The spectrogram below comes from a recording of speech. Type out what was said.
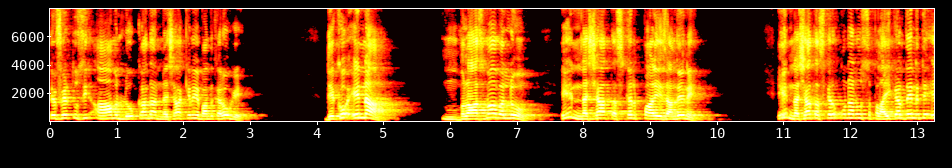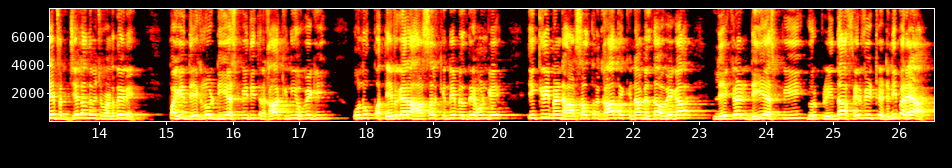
ਤੇ ਫਿਰ ਤੁਸੀਂ ਆਮ ਲੋਕਾਂ ਦਾ ਨਸ਼ਾ ਕਿਵੇਂ ਬੰਦ ਕਰੋਗੇ? ਦੇਖੋ, ਇਹਨਾਂ ਮੁਲਾਜ਼ਮਾਂ ਵੱਲੋਂ ਇਹ ਨਸ਼ਾ ਤਸਕਰ ਪਾਲੇ ਜਾਂਦੇ ਨੇ। ਇਹ ਨਸ਼ਾ ਤਸਕਰ ਉਹਨਾਂ ਨੂੰ ਸਪਲਾਈ ਕਰਦੇ ਨੇ ਤੇ ਇਹ ਫਿਰ ਜੇਲ੍ਹਾਂ ਦੇ ਵਿੱਚ ਵੰਡਦੇ ਨੇ। ਭਾਈ ਦੇਖ ਲਓ ਡੀਐਸਪੀ ਦੀ ਤਨਖਾਹ ਕਿੰਨੀ ਹੋਵੇਗੀ। ਉਹਨੂੰ ਭੱਤੇ ਵਗੈਰਾ ਹਰ ਸਾਲ ਕਿੰਨੇ ਮਿਲਦੇ ਹੋਣਗੇ? ਇੰਕਰੀਮੈਂਟ ਹਰ ਸਾਲ ਤਨਖਾਹ ਤੇ ਕਿੰਨਾ ਮਿਲਦਾ ਹੋਵੇਗਾ? ਲੇਕਿਨ ਡੀਐਸਪੀ ਗੁਰਪ੍ਰੀਤ ਦਾ ਫਿਰ ਵੀ ਢਿੱਡ ਨਹੀਂ ਭਰਿਆ।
